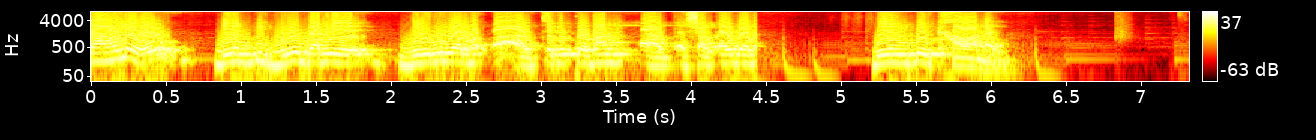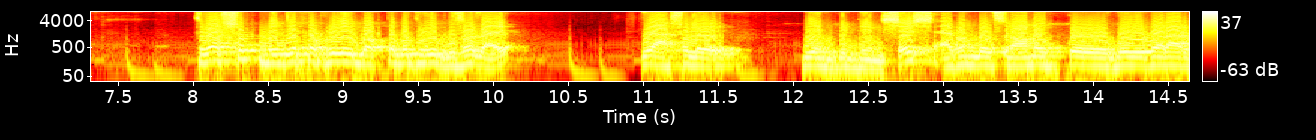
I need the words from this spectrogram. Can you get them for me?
তাহলেও বিএনপি ঘুরে দাঁড়িয়ে বিরোধী দল থেকে প্রধান সরকারি দল বিএনপির খাওয়া নাই। দর্শক, মির্জা ফখরুল এই বক্তব্য থেকে বোঝা যায় যে আসলে বিএনপির দিন শেষ। এখন বলছেন অনৈক্য দূর করার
